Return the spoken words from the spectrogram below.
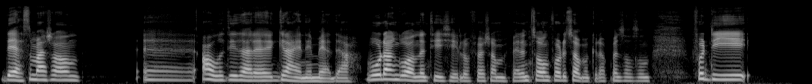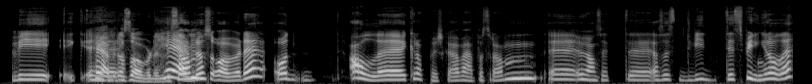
det som er sånn eh, alle de der greiene i media. Hvordan gå ned ti kilo før sommerferien. Sånn får du sommerkroppen. Sånn, sånn. Fordi vi eh, Hever oss over det, liksom. Hever oss over det. Og alle kropper skal være på stranden eh, uansett eh, Altså, vi, det spiller ingen rolle.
